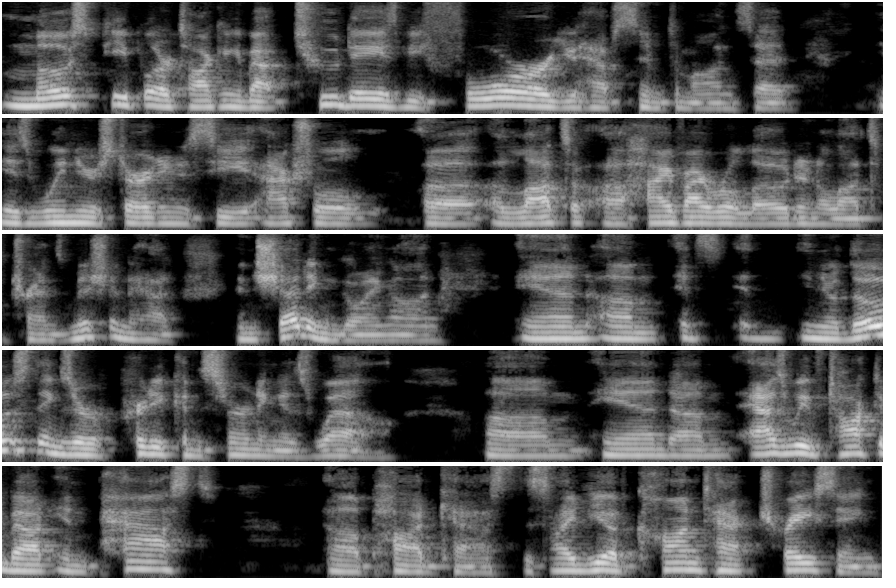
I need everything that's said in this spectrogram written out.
most people are talking about two days before you have symptom onset is when you're starting to see actual uh, a lots of a high viral load and a lots of transmission had and shedding going on. And um, it's it, you know those things are pretty concerning as well. Um, and um, as we've talked about in past uh, podcasts this idea of contact tracing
